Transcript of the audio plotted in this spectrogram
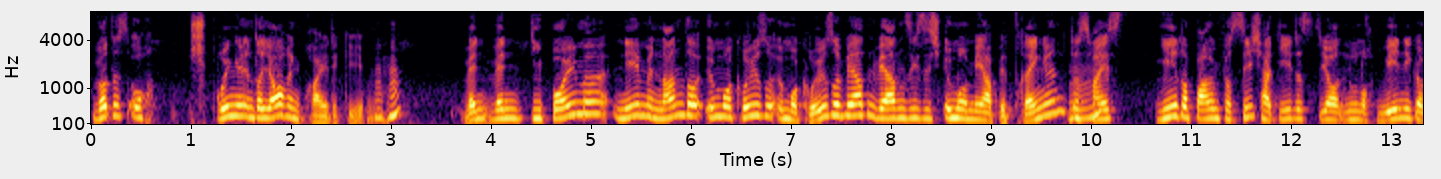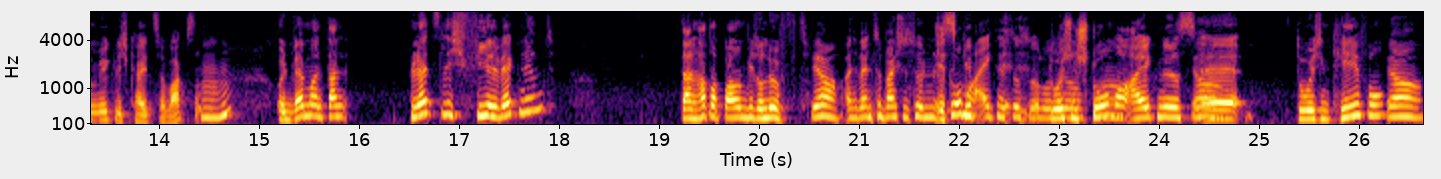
wird es auch Sprünge in der Jahringbreite geben. Wenn, wenn die Bäume nebeneinander immer größer, immer größer werden, werden sie sich immer mehr bedrängen. Das heißt, jeder Baum für sich hat jedes Jahr nur noch weniger Möglichkeit zu wachsen. Und wenn man dann plötzlich viel wegnimmt, dann hat der Baum wieder Luft. Ja, also wenn zum Beispiel so ein Sturmereignis gibt, ist äh, oder durch so. ein Sturmereignis, Ja. äh, durch einen Käfer. Ja.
